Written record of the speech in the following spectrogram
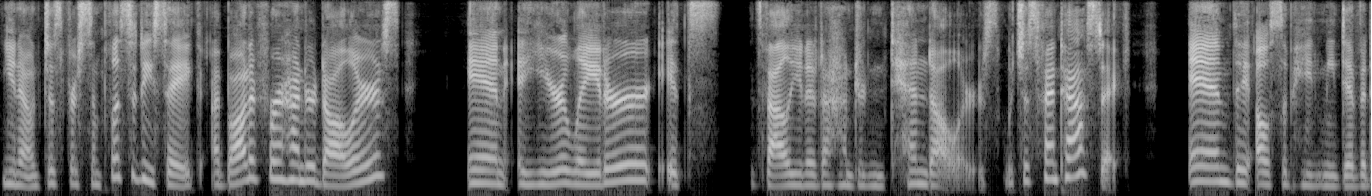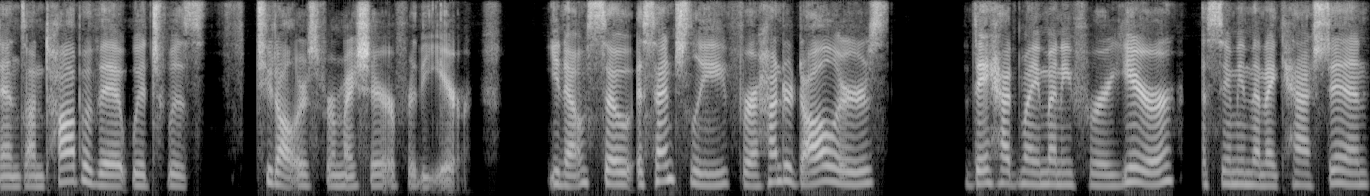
you know, just for simplicity's sake, I bought it for $100 and a year later it's, it's valued at $110, which is fantastic. And they also paid me dividends on top of it, which was $2 for my share for the year. You know, so essentially for $100, they had my money for a year, assuming that I cashed in.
